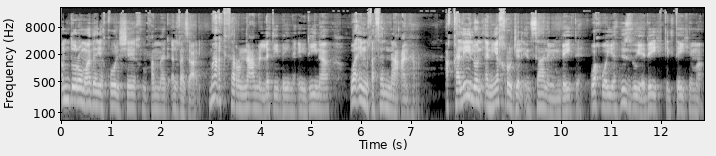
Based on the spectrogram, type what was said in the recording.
انظروا ماذا يقول الشيخ محمد الغزالي. ما أكثر النعم التي بين أيدينا وإن غفلنا عنها. أقليل أن يخرج الإنسان من بيته وهو يهز يديه كلتيهما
